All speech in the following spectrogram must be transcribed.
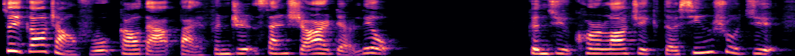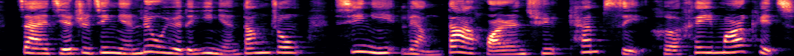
最高涨幅高达百分之三十二点六。根据 CoreLogic 的新数据，在截至今年六月的一年当中，悉尼两大华人区 Campsie 和 Haymarket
